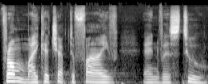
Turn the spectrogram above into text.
from Micah chapter 5 and verse 2.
